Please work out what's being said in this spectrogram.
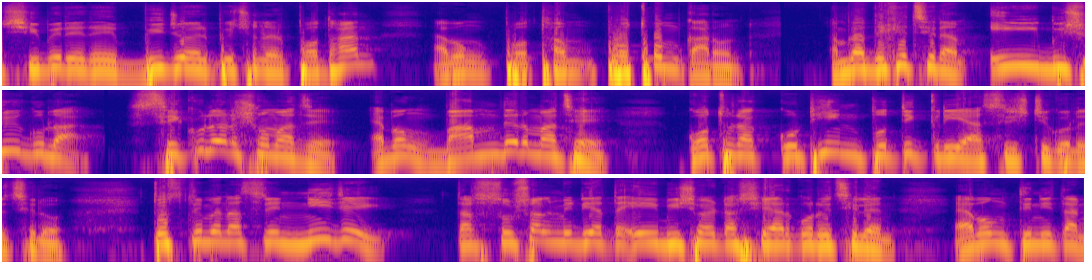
শিবিরের বিজয়ের পিছনের প্রধান এবং প্রথম প্রথম কারণ। আমরা দেখেছিলাম এই বিষয়গুলা সেকুলার সমাজে এবং বামদের মাঝে কতটা কঠিন প্রতিক্রিয়া সৃষ্টি করেছিল। তসলিমা নাসরিন নিজেই তার সোশ্যাল মিডিয়াতে এই বিষয়টা শেয়ার করেছিলেন এবং তিনি তার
